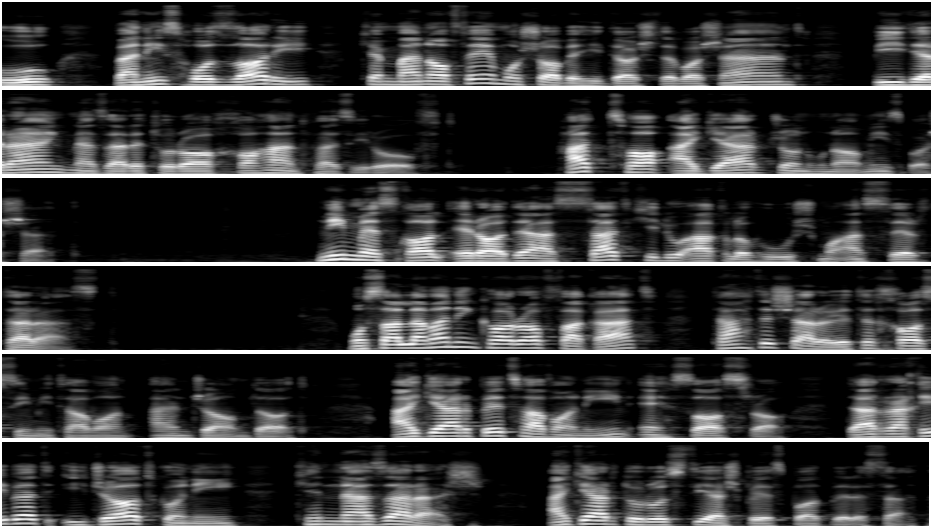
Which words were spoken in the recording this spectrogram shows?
او و نیز حضاری که منافع مشابهی داشته باشند بیدرنگ نظر تو را خواهند پذیرفت. حتی اگر جنون آمیز باشد. نیم مسقال اراده از 100 کیلو عقل و هوش مؤثرتر است. مسلما این کار را فقط تحت شرایط خاصی می‌توان انجام داد. اگر بتوانی این احساس را در رقیبت ایجاد کنی که نظرش اگر درستیش به اثبات برسد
